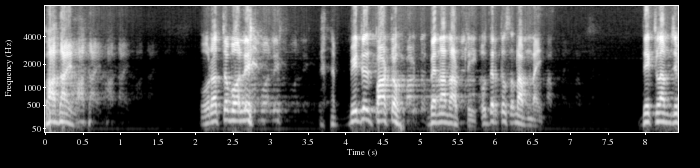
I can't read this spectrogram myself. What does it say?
বাদাইল ওরা তো বলে middle part of banana tree ওদের কাছে নাম নাই। দেখলাম যে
